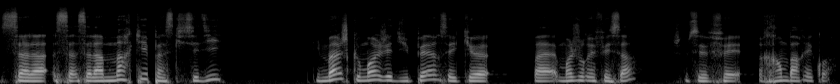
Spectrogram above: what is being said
Ça l'a, ça, l'a marqué parce qu'il s'est dit, l'image que moi j'ai du père, c'est que bah, moi j'aurais fait ça, je me suis fait rembarrer quoi.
